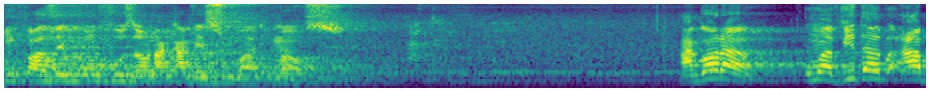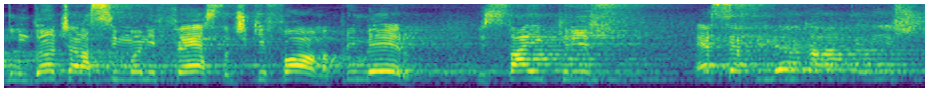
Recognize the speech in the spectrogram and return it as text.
em fazer confusão na cabeça humana, irmãos. Agora, uma vida abundante ela se manifesta de que forma? Primeiro, está em Cristo. Essa é a primeira característica.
